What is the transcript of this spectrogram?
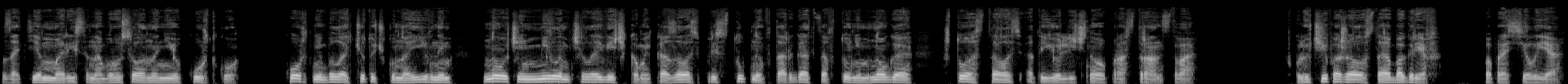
Затем Мариса набросила на нее куртку. Кортни была чуточку наивным, но очень милым человечком и казалось преступным вторгаться в то немногое, что осталось от ее личного пространства. «Включи, пожалуйста, обогрев», — попросил я.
